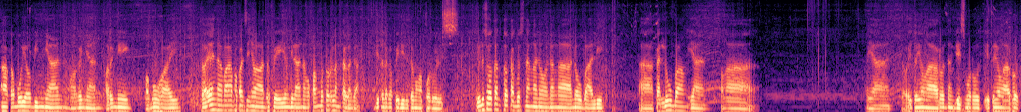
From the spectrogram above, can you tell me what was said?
ah, Kabuyaw, Binyan, mga ganyan, Marinig, Mabuhay. So, ayan na, mapapansin nyo mga tope, yung dinaanan ko. Pang motor lang talaga. Hindi talaga pwede dito mga four wheels. Lulusotan to Tagos ng, ano, ng ah, No Valley. Ah, Kanlubang, yan. Mga Ayan. So, ito yung ah, road ng Dismo Road. Ito yung ah, road.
